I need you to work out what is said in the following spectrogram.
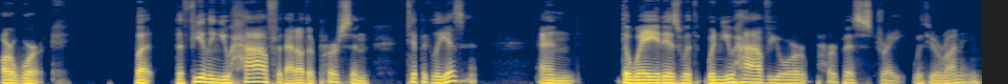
are work the feeling you have for that other person typically isn't. And the way it is with when you have your purpose straight with your running,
